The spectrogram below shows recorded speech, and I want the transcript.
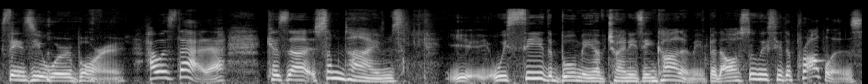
since you were born. How was that? Because uh, sometimes we see the booming of Chinese economy, but also we see the problems.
